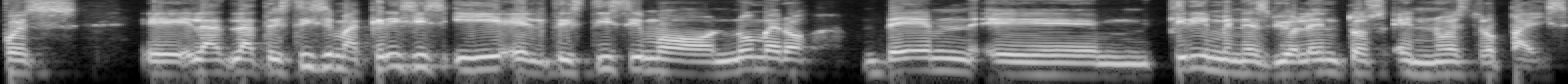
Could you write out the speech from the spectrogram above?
pues eh, la, tristísima crisis y el tristísimo número de eh, crímenes violentos en nuestro país.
